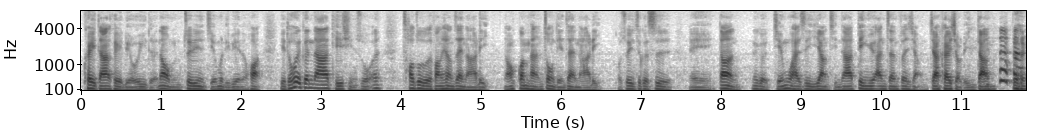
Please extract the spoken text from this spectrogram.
可以大家可以留意的。那我们最近的节目里面的话，也都会跟大家提醒说，哎、操作的方向在哪里，然后关盘重点在哪里。哦所以这个是，哎、当然那个节目还是一样，请大家订阅、按赞、分享、加开小铃铛。对，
